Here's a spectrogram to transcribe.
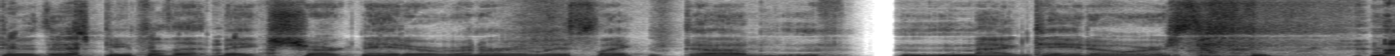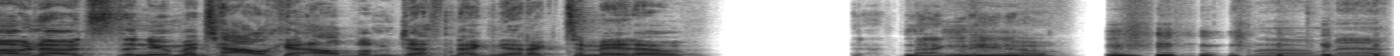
Dude, those people that make Sharknado are going to release like um, Magtato or something. Oh no, it's the new Metallica album, Death Magnetic Tomato. Magneto. Oh man,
